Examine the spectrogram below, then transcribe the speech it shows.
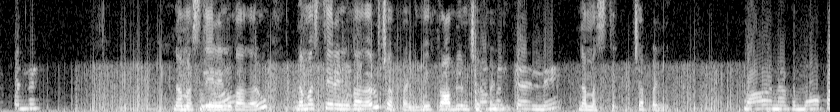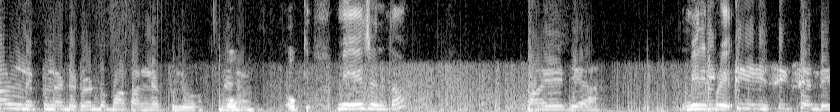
చెప్పండి. నమస్తే రేణుకా గారు. నమస్తే రేణుకా గారు. చెప్పండి మీ ప్రాబ్లం చెప్పండి. నమస్తే చెప్పండి. మా నాకు మోకాళ్ళ నొప్పులు అండి రెండు మోకాళ్ళ నొప్పులు ఓకే మీ ఏజ్ ఎంత? మీరు ఇప్పుడు ఫిఫ్టీ సిక్స్ అండి.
